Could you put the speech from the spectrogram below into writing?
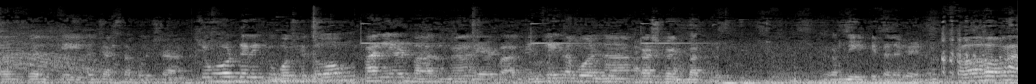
12K, adjustable siya. Yung ordering ko boss, itong pannier bag na airbag, inflatable na crash guard bag. Liit talaga eh, no? Oo nga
